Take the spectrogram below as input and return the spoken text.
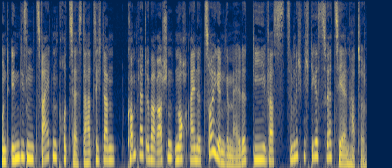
Und in diesem zweiten Prozess, da hat sich dann komplett überraschend noch eine Zeugin gemeldet, die was ziemlich Wichtiges zu erzählen hatte.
